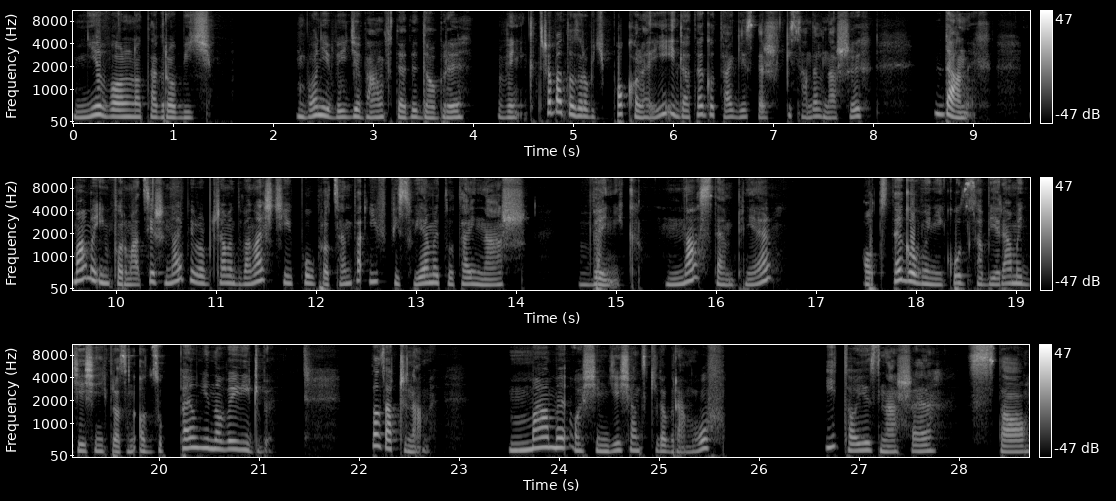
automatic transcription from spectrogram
Nie wolno tak robić, bo nie wyjdzie Wam wtedy dobry wynik. Trzeba to zrobić po kolei i dlatego tak jest też wpisane w naszych danych. Mamy informację, że najpierw obliczamy 12,5% i wpisujemy tutaj nasz wynik. Następnie od tego wyniku zabieramy 10%, od zupełnie nowej liczby. To zaczynamy. Mamy 80 kg, i to jest nasze 100%.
